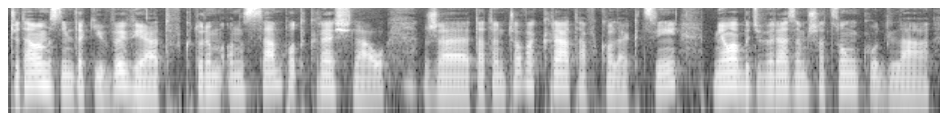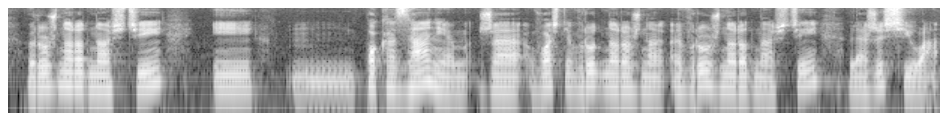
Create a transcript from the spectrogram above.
Czytałem z nim taki wywiad, w którym on sam podkreślał, że ta tęczowa krata w kolekcji miała być wyrazem szacunku dla różnorodności i pokazaniem, że właśnie w, w różnorodności leży siła.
